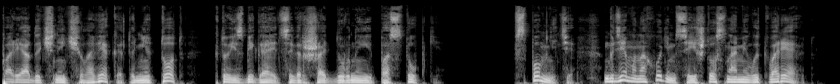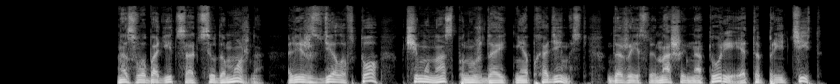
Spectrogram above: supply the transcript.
«Порядочный человек — это не тот, кто избегает совершать дурные поступки. Вспомните, где мы находимся и что с нами вытворяют. Освободиться отсюда можно, лишь сделав то, к чему нас понуждает необходимость, даже если нашей натуре это претит.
